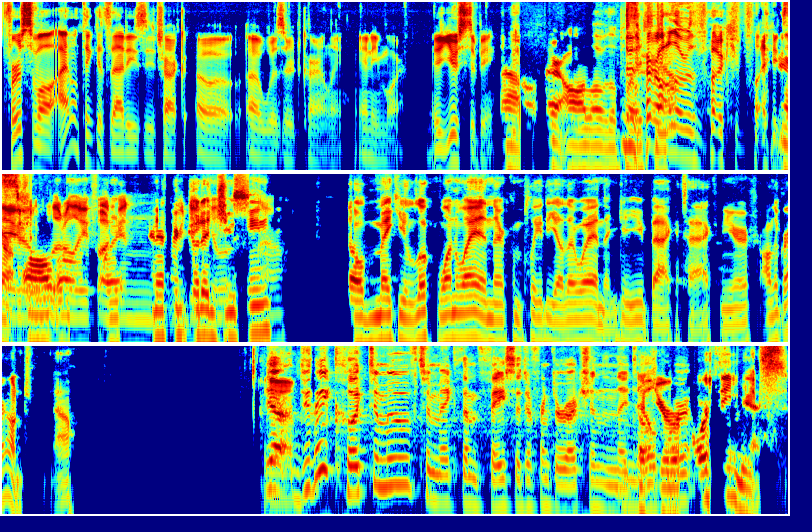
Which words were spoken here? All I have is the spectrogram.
first of all, I don't think it's that easy to track a, a wizard currently anymore. It used to be. Oh, they're all over the place. They're now. all over the fucking place. Yeah, They're all literally over place. fucking. And if they're good at ridiculous juking, now. They'll make you look one way and they're complete the other way and then give you back attack and you're on the ground now. Yeah. Do they click to move to make them face a different direction than they If you're teleport? horsey, yes.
